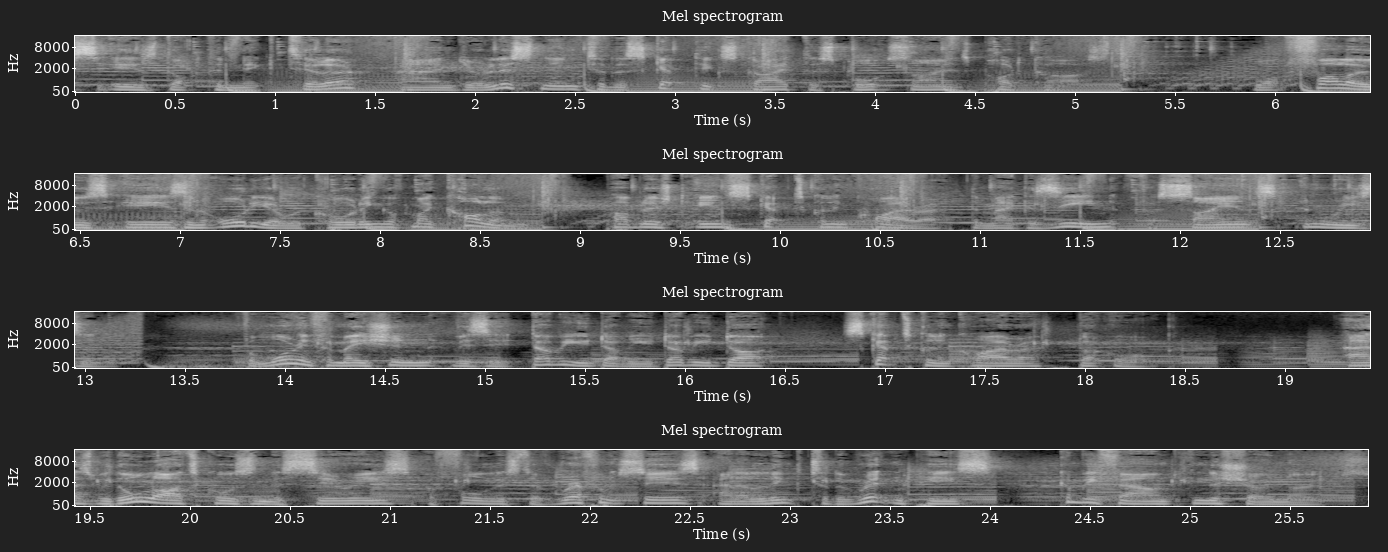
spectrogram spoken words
This is Dr. Nick Tiller, and you're listening to the Skeptic's Guide to Sports Science podcast. What follows is an audio recording of my column published in Skeptical Inquirer, the magazine for science and reason. For more information, visit www.skepticalinquirer.org. As with all articles in this series, a full list of references and a link to the written piece can be found in the show notes.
